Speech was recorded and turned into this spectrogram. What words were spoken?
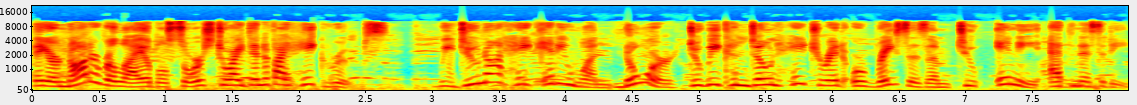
They are not a reliable source to identify hate groups. We do not hate anyone, nor do we condone hatred or racism to any ethnicity.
